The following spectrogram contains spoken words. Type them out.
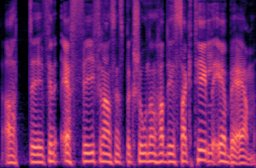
att eh, FI, Finansinspektionen, hade sagt till EBM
